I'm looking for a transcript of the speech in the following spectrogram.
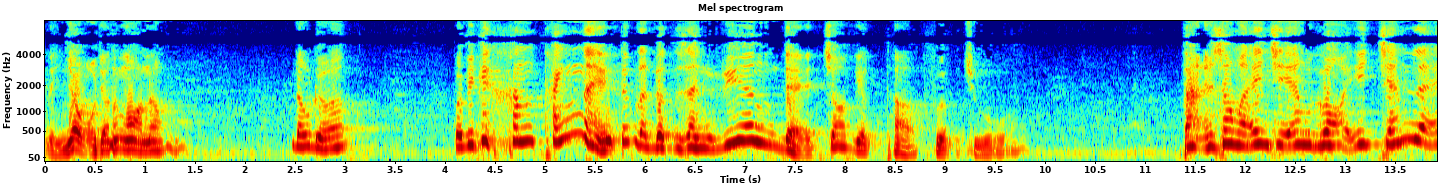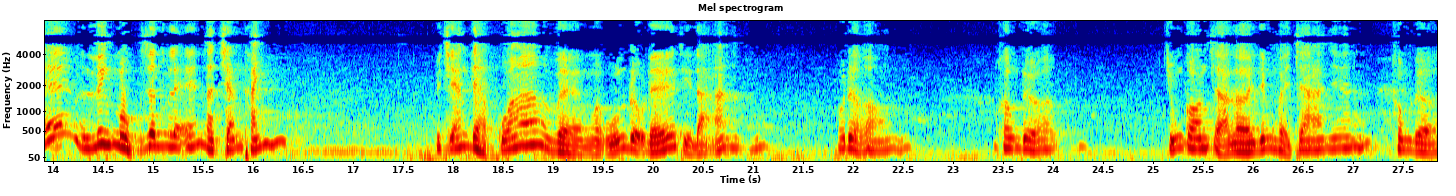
để nhậu cho nó ngon không? Đâu được. Bởi vì cái khăn thánh này tức là được dành riêng để cho việc thờ phượng chúa. Tại sao mà anh chị em gọi chén lễ, linh mục dân lễ là chén thánh? Cái chén đẹp quá, về mà uống rượu đế thì đã. Có được không? Không được. Chúng con trả lời nhưng phải cha nhé. Không được.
